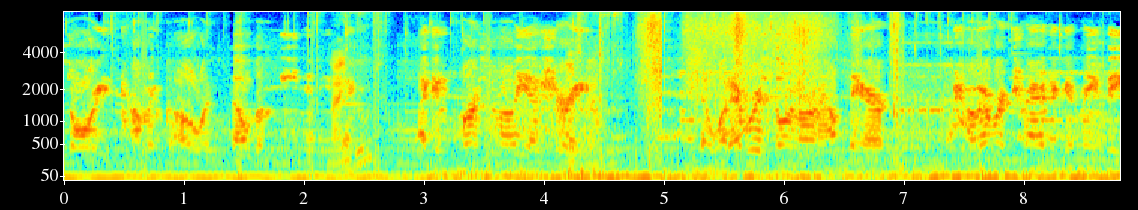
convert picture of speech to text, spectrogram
stories come and go and seldom mean anything. Mangled? I can personally assure Where's you Mangled? that whatever is going on out there, however tragic it may be,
